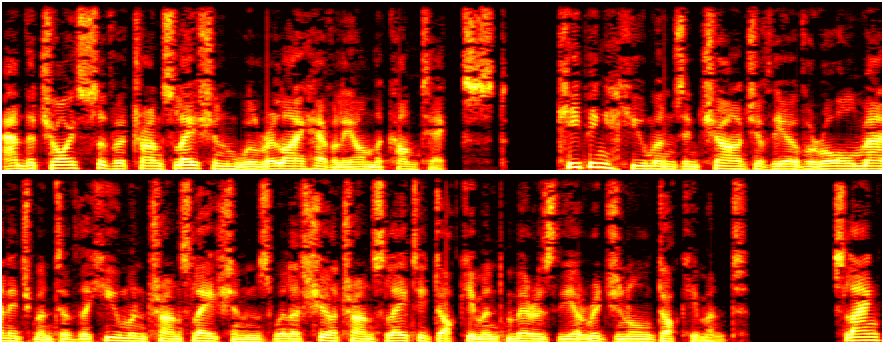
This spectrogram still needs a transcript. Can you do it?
and the choice of a translation will rely heavily on the context. Keeping humans in charge of the overall management of the human translations will assure translated document mirrors the original document. Slang,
